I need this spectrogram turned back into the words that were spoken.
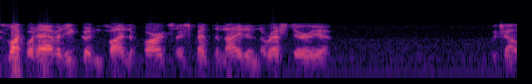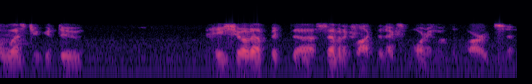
as luck would have it, he couldn't find the parts. I spent the night in the rest area, which out west you could do. He showed up at uh, seven o'clock the next morning with the parts, and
